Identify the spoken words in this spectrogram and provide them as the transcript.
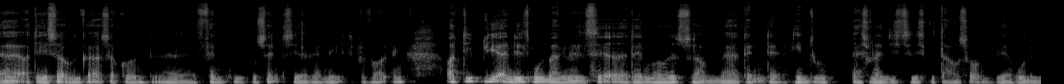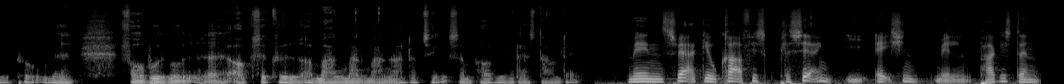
Øh, og det så udgør så kun øh, 15 procent cirka af den indiske befolkning. Og de bliver en lille smule marginaliseret af den måde, som øh, den der hindu-nationalistiske dagsorden bliver rullet ud på med forbud mod øh, oksekød og mange, mange, mange andre ting, som påvirker deres dagligdag. Med en svær geografisk placering i Asien mellem Pakistan,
